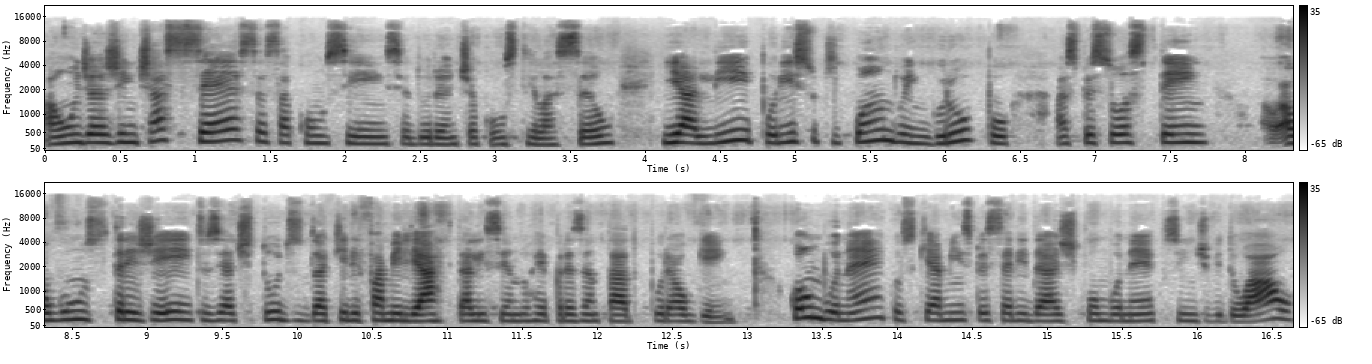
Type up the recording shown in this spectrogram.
onde a gente acessa essa consciência durante a constelação, e ali, por isso que quando em grupo, as pessoas têm alguns trejeitos e atitudes daquele familiar que está ali sendo representado por alguém. Com bonecos, que é a minha especialidade com bonecos individual,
